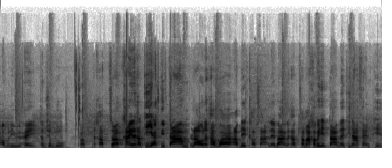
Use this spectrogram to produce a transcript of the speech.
เอามารีวิวให้ท่านผู้ชมดูครับนะครับสำหรับใครนะครับที่อยากติดตามเรานะครับว่าอัปเดตข่าวสารอะไรบ้างนะครับสามารถเข้าไปติดตามได้ที่หน้าแฟนเพจ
